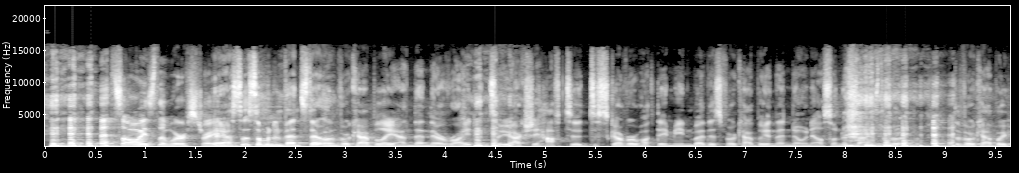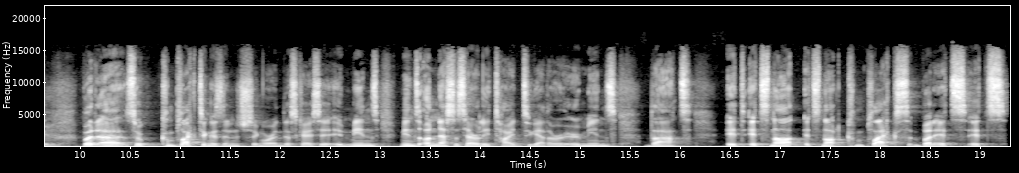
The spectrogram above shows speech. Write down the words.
That's always the worst, right? Yeah, so someone invents their own vocabulary and then they're right, and so you actually have to discover what they mean by this vocabulary, and then no one else understands the, vo- the vocabulary. But uh, so complecting is an interesting word in this case. It, it means means unnecessarily tied together. It means that it it's not it's not complex, but it's it's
